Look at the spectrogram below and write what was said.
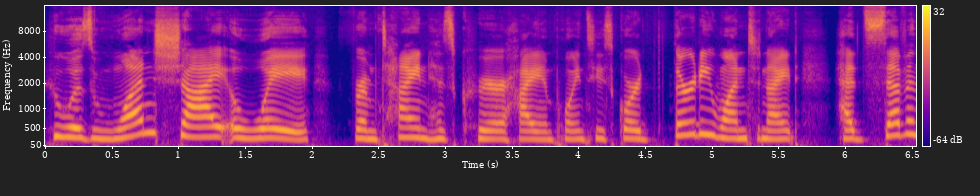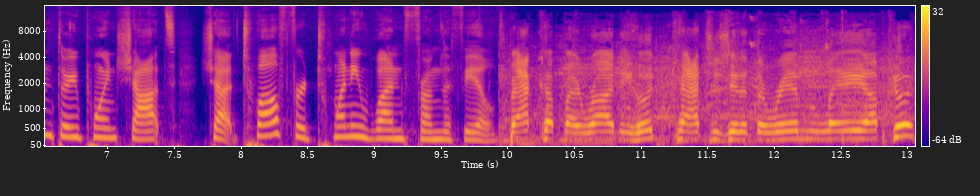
who was one shy away from tying his career high in points. He scored 31 tonight, had seven three point shots, shot 12 for 21 from the field. Back up by Rodney Hood, catches it at the rim, layup good.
